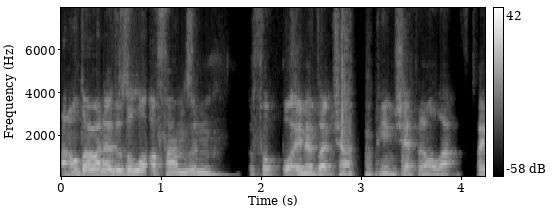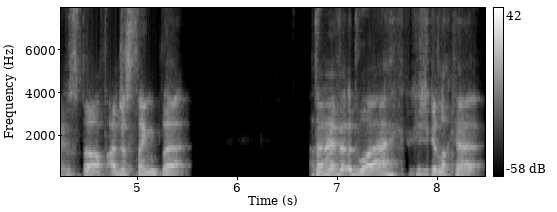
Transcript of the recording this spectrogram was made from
and although I know there's a lot of fans in the football, in the like championship and all that type of stuff, I just think that I don't know if it would work because you look at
